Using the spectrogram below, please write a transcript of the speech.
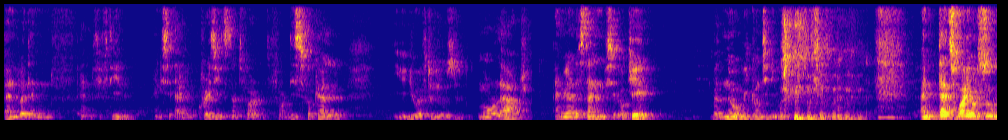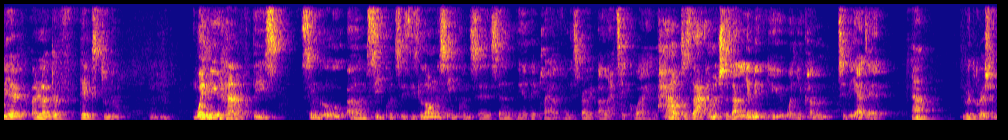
115, and he said, "Are you crazy? It's not for for this focal. You have to use more large." And we understand, and we said, "Okay, but no, we continue." and that's why also we have a lot of takes to do. Mhm. When you have these single um, sequences, these long sequences, and you know, they play out in this very balletic way, how does that? How much does that limit you when you come to the edit? Ah, good question.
